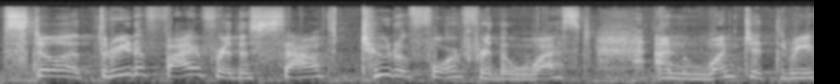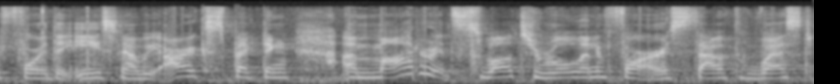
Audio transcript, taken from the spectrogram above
Still at three to five for the south, two to four for the west and 1 to 3 for the east. Now we are expecting a moderate swell to roll in for our southwest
